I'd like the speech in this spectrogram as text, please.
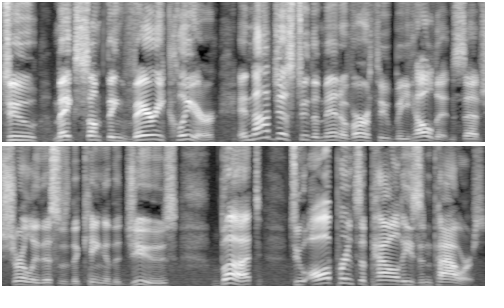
to make something very clear, and not just to the men of earth who beheld it and said, Surely this is the King of the Jews, but to all principalities and powers,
